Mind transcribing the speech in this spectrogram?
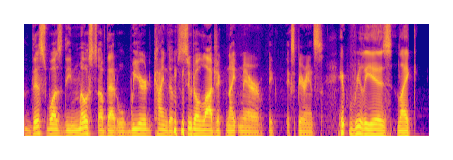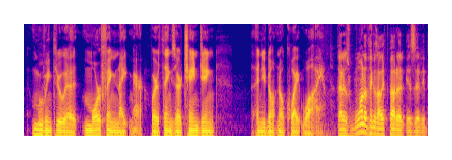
This was the most of that weird kind of pseudo logic nightmare e- experience. It really is like moving through a morphing nightmare where things are changing and you don't know quite why. That is one of the things I liked about it is that it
